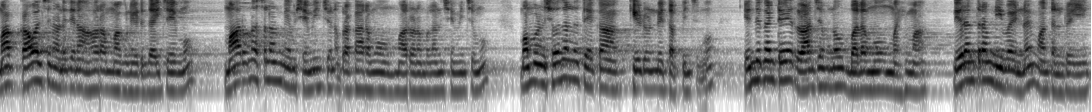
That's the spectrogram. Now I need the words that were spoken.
మాకు కావలసిన అనుదిన ఆహారం మాకు నేడు దయచేయము. మా రుణసులను మేము క్షమించిన ప్రకారము మా రుణములను క్షమించము. మమ్మల్ని శోధనలు తేక కీడుండి తప్పించుము. ఎందుకంటే రాజ్యమును బలము మహిమ నిరంతరం నీవైన మా తండ్రి.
